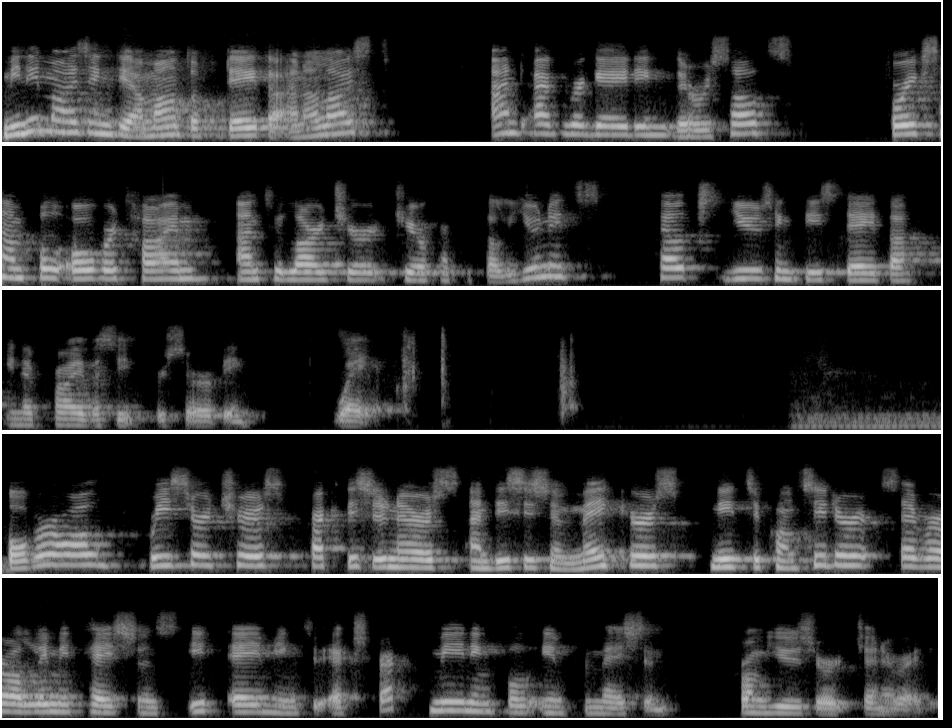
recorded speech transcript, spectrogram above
Minimizing the amount of data analyzed and aggregating the results, for example, over time and to larger geographical units, helps using this data in a privacy preserving way. Overall, researchers, practitioners, and decision makers need to consider several limitations if aiming to extract meaningful information from user-generated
